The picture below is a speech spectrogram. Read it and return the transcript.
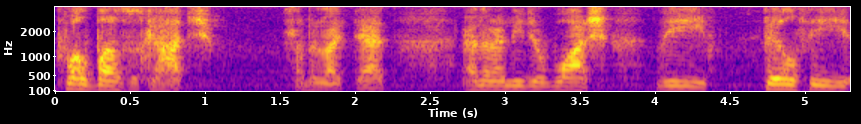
12 bottles of scotch, something like that. And then I need to wash the filthy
